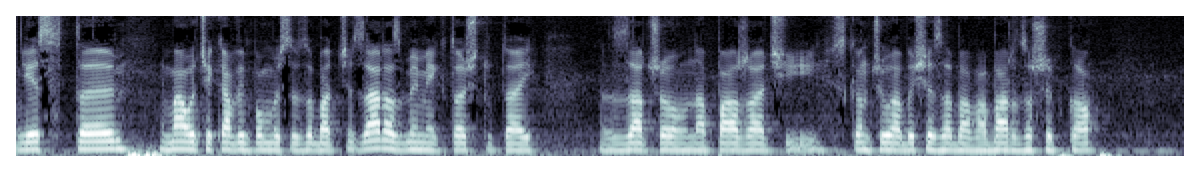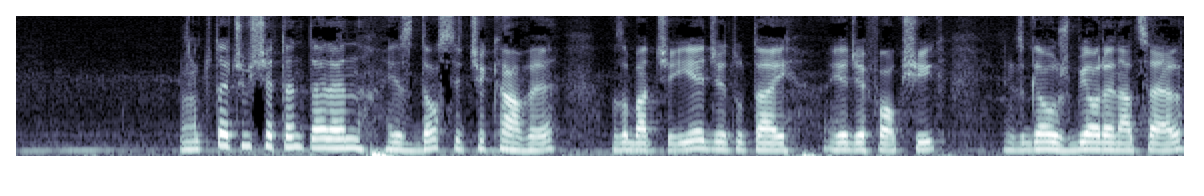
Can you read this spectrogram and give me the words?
jest e, mało ciekawym pomysłem. Zobaczcie, zaraz by mnie ktoś tutaj zaczął naparzać i skończyłaby się zabawa bardzo szybko. No tutaj oczywiście ten teren jest dosyć ciekawy. Zobaczcie, jedzie tutaj, jedzie Foxik, więc go już biorę na cel.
